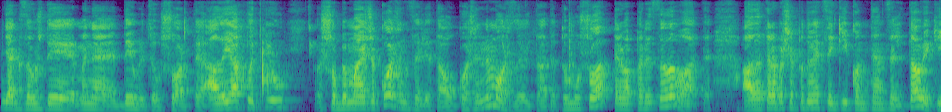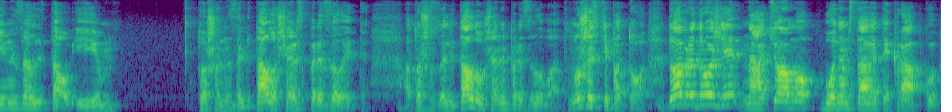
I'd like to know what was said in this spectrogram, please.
як завжди мене дивляться в шорти. Але я хотів, щоб майже кожен залітав, кожен не може залітати. Тому що треба перезаливати. Але треба ще подивитися, який контент залітав, який не залітав. І то, що не залітало, ще раз перезалити. А то, що залітало, вже не перезаливати. Ну, щось типа того. Добре, друзі, на цьому будемо ставити крапку.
